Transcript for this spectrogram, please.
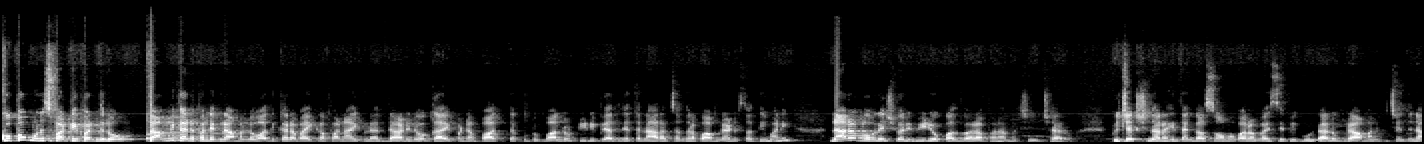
కుప్పం మున్సిపాలిటీ పరిధిలో తంబికనపల్లి గ్రామంలో అధికార వైకాపా నాయకుల దాడిలో గాయపడిన బాధిత కుటుంబాలను టీడీపీ అధినేత నారా చంద్రబాబు నాయుడు సతీమణి నారా భువనేశ్వరి వీడియో కాల్ ద్వారా పరామర్శించారు. విచక్షణ రహితంగా సోమవారం వైసీపీ గుండాలు గ్రామానికి చెందిన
